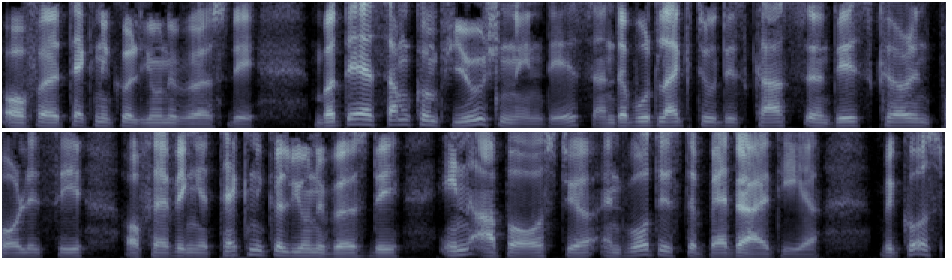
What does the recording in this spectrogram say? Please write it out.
of a technical university. But there's some confusion in this, and I would like to discuss uh, this current policy of having a technical university in Upper Austria and what is the better idea. Because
